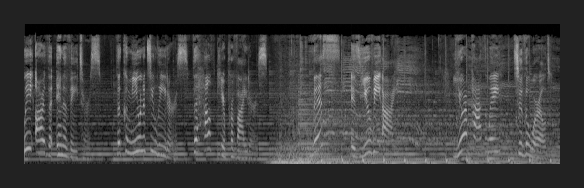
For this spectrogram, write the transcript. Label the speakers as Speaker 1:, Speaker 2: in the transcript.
Speaker 1: We are the innovators, the community leaders, the healthcare providers. This is UVI, your pathway to the world.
